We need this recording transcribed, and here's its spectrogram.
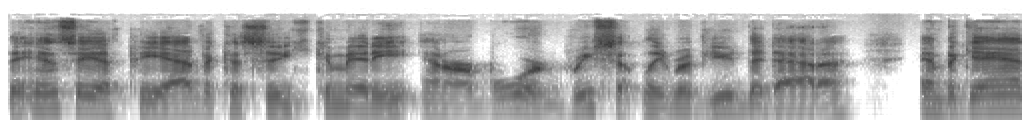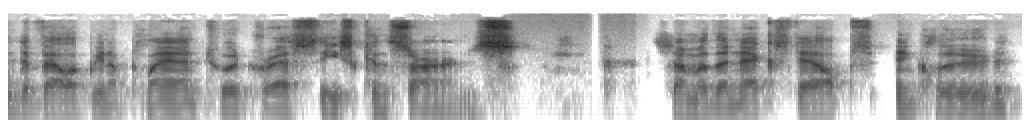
The NCFP Advocacy Committee and our board recently reviewed the data and began developing a plan to address these concerns. Some of the next steps include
